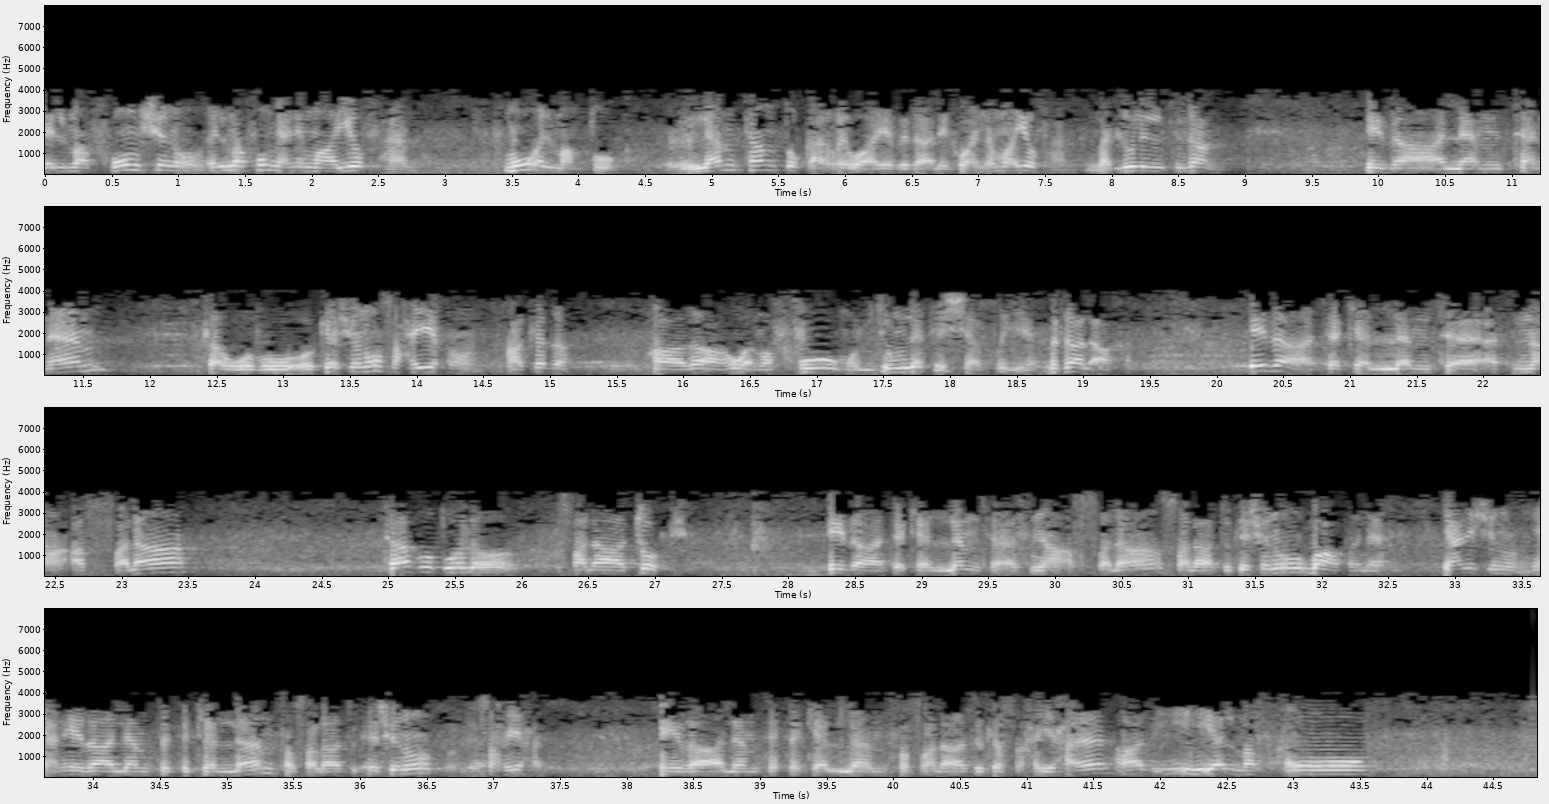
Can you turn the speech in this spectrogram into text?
المفهوم شنو؟ المفهوم يعني ما يفهم مو المنطوق. لم تنطق الرواية بذلك وإنما يفهم. مدلول الالتزام. إذا لم تنم فوضوءك شنو؟ صحيح. هكذا. هذا هو مفهوم الجملة الشرطية. مثال آخر. إذا تكلمت أثناء الصلاة تبطل صلاتك. إذا تكلمت أثناء الصلاة صلاتك شنو؟ باطلة. يعني شنو؟ يعني إذا لم تتكلم فصلاتك شنو؟ صحيحة. إذا لم تتكلم فصلاتك صحيحة هذه هي المفهوم.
